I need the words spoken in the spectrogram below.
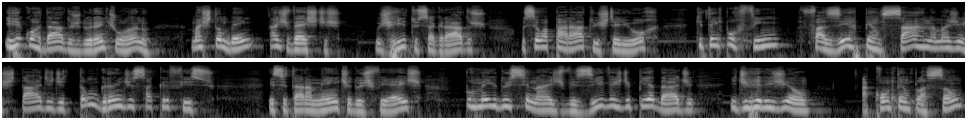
e recordados durante o ano, mas também as vestes, os ritos sagrados, o seu aparato exterior que tem por fim fazer pensar na majestade de tão grande sacrifício, excitar a mente dos fiéis por meio dos sinais visíveis de piedade e de religião, a contemplação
